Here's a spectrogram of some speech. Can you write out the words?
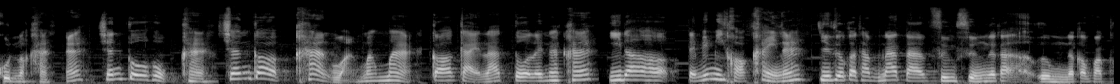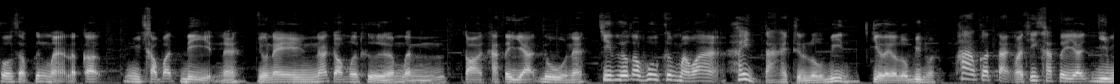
คุณหรอกค่ะอะฉันโกหกค่ะ ฉันก็คาดหวังมากๆ ก็ไก่ละตัวเลยนะคะ อีดอกแต่ไม่มีขอไข่นะจีซูก็ทำหน้าตาซึ้งๆ แล้วก็อึมแล้วก็วักโทรศัพท์ขึ้นมา แล้วก็มีคำว่าดีดนะ อยู่ในหน้าจอมือถือเหมือนตอนคาสยะดูนะจีซูก็พูดขึ้นมาว่าให้ตายถึงโรบินกี่อะไรกับโรบินวะภาพก็ตัดมาที่คาสยะยิ้ม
